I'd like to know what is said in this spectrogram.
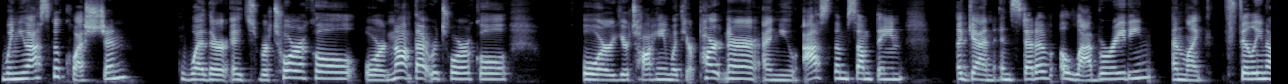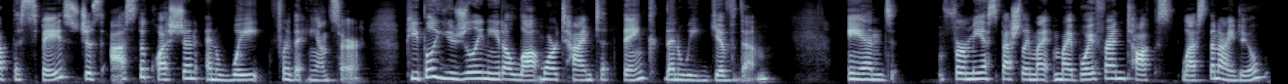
When you ask a question, whether it's rhetorical or not that rhetorical, or you're talking with your partner and you ask them something, again, instead of elaborating and like filling up the space, just ask the question and wait for the answer. People usually need a lot more time to think than we give them. And for me especially my my boyfriend talks less than I do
